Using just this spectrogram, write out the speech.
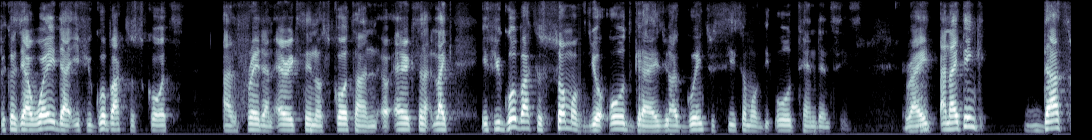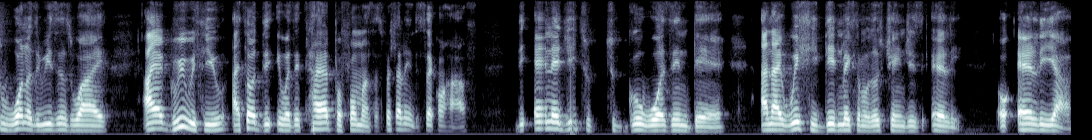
Because they are worried that if you go back to Scott and Fred and Eriksen or Scott and uh, Eriksen, like if you go back to some of your old guys, you are going to see some of the old tendencies, right? And I think that's one of the reasons why I agree with you. I thought it was a tired performance, especially in the second half. The energy to, to go wasn't there. And I wish he did make some of those changes early or earlier,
